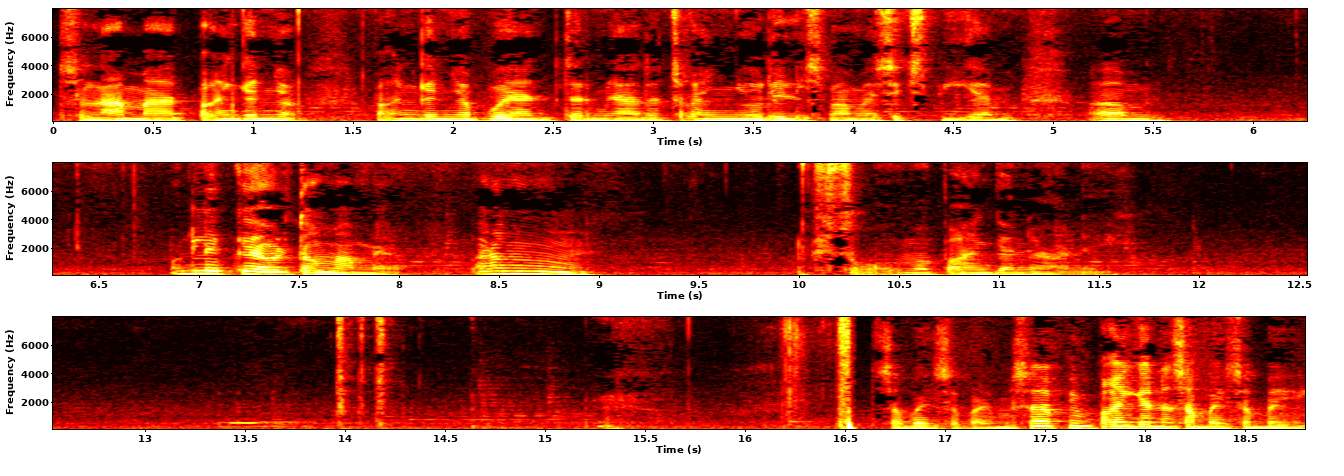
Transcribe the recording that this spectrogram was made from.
Salamat. Pakinggan nyo. Pakinggan nyo po yan. Terminado. Tsaka yung new release mamaya 6pm. Um, mag-live kaya ulit ako mamaya. Parang gusto ko mapakinggan nyo ano eh. Sabay-sabay. Masarap yung pakinggan ng sabay-sabay.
